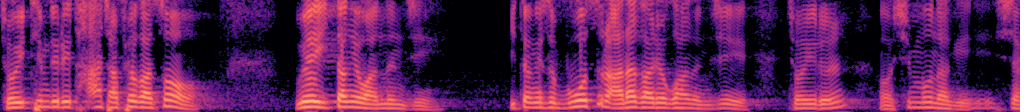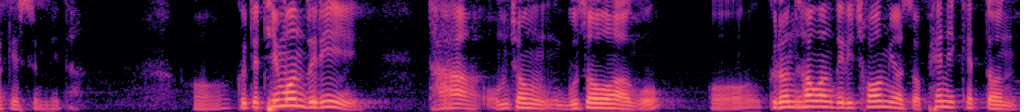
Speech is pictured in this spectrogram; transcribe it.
저희 팀들이 다 잡혀가서 왜 이 땅에 왔는지, 이 땅에서 무엇을 알아가려고 하는지 저희를 어, 신문하기 시작했습니다. 어, 그때 팀원들이 다 엄청 무서워하고 어, 그런 상황들이 처음이어서 패닉했던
